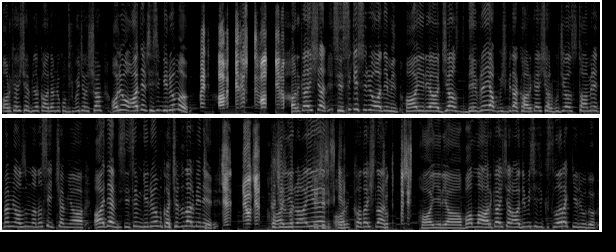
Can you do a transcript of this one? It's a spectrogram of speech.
Arkadaşlar bir dakika Adem'le konuşmaya çalışacağım. Alo Adem sesim geliyor mu? Ahmet Valla geliyor. Arkadaşlar sesi kesiliyor Adem'in. Hayır ya cihaz devre yapmış. Bir dakika arkadaşlar bu cihazı tamir etmem lazım da nasıl edeceğim ya? Adem sesim geliyor mu? Kaçırdılar beni. Geliyor geliyor. Hayır Kaçırma. hayır. Sessiz. Arkadaşlar. Çok ses. Hayır ya. Vallahi arkadaşlar Adem'in sesi kısılarak geliyordu.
